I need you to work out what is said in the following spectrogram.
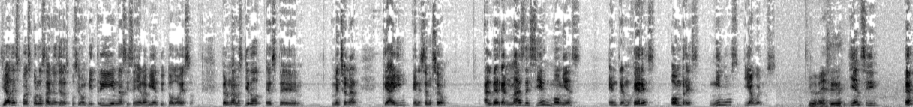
Ya después con los años ya les pusieron vitrinas y señalamiento y todo eso. Pero nada más quiero este mencionar que ahí en ese museo albergan más de 100 momias entre mujeres, hombres, niños y abuelos. Y bebés. Sí, Y en sí, ¿eh?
